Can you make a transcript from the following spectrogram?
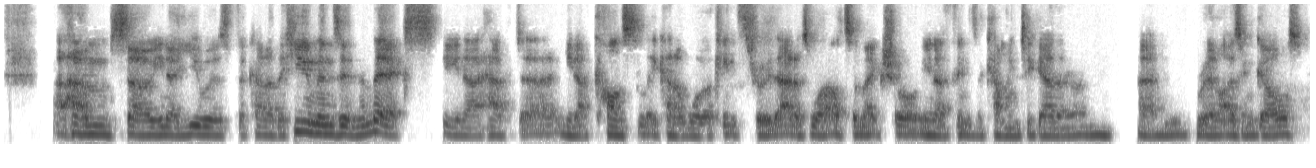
um, so, you know, you as the kind of the humans in the mix, you know, have to, you know, constantly kind of working through that as well to make sure, you know, things are coming together and, and realizing goals.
